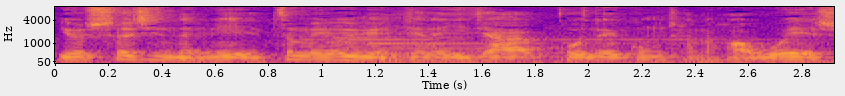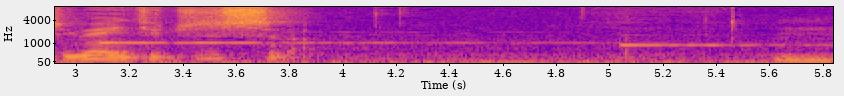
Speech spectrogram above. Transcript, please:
有设计能力、这么有远见的一家国内工厂的话，我也是愿意去支持的。嗯，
